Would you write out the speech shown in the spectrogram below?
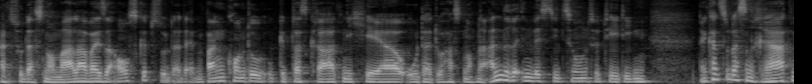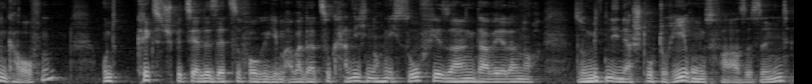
als du das normalerweise ausgibst oder dein Bankkonto gibt das gerade nicht her oder du hast noch eine andere Investition zu tätigen dann kannst du das in Raten kaufen und kriegst spezielle Sätze vorgegeben. Aber dazu kann ich noch nicht so viel sagen, da wir da noch so mitten in der Strukturierungsphase sind.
